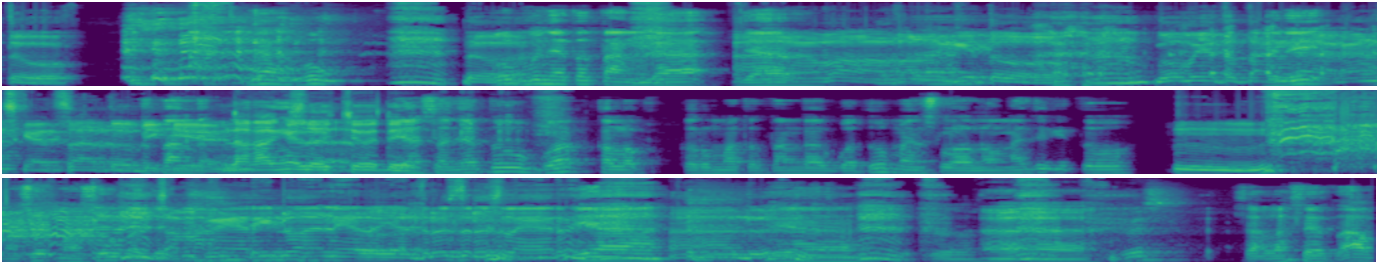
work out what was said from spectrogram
tuh. nggak gua, Tuh. gua punya tetangga Ah, jar apa apalagi tuh. Gue punya tetangga Jadi, kan sketsa tuh tetangga- bikin. belakangnya lucu deh biasanya tuh gua kalau ke rumah tetangga gua tuh main selonong aja gitu Hmm. masuk masuk aja Sama kayak Ridwan ya lo ya. Terus terus ler. iya Ah, terus. iya gitu Heeh. terus salah setup.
